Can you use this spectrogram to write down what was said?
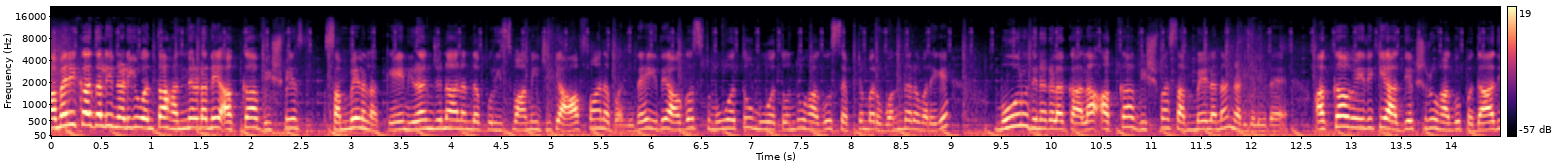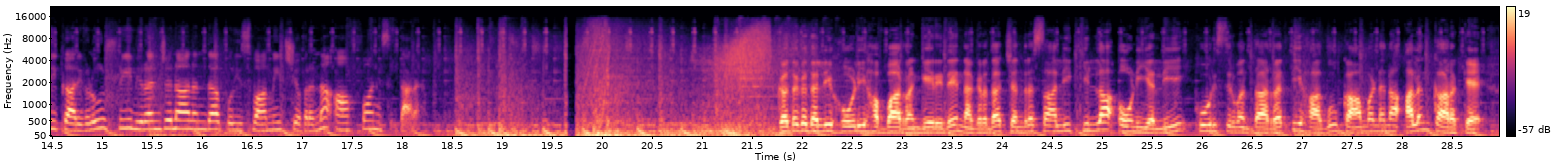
ಅಮೆರಿಕದಲ್ಲಿ ನಡೆಯುವಂತಹ ಹನ್ನೆರಡನೇ ಅಕ್ಕ ವಿಶ್ವ ಸಮ್ಮೇಳನಕ್ಕೆ ನಿರಂಜನಾನಂದಪುರಿ ಸ್ವಾಮೀಜಿಗೆ ಆಹ್ವಾನ ಬಂದಿದೆ. ಇದೇ ಆಗಸ್ಟ್ ಮೂವತ್ತು, ಮೂವತ್ತೊಂದು ಹಾಗೂ ಸೆಪ್ಟೆಂಬರ್ ಒಂದರವರೆಗೆ ಮೂರು ದಿನಗಳ ಕಾಲ ಅಕ್ಕ ವಿಶ್ವ ಸಮ್ಮೇಳನ ನಡೆಯಲಿದೆ. ಅಕ್ಕ ವೇದಿಕೆ ಅಧ್ಯಕ್ಷರು ಹಾಗೂ ಪದಾಧಿಕಾರಿಗಳು ಶ್ರೀ ನಿರಂಜನಾನಂದಪುರಿ ಸ್ವಾಮೀಜಿಯವರನ್ನ ಆಹ್ವಾನಿಸಿದ್ದಾರೆ. ಗದಗದಲ್ಲಿ ಹೋಳಿ ಹಬ್ಬ ರಂಗೇರಿದೆ. ನಗರದ ಚಂದ್ರಸಾಲಿ ಕಿಲ್ಲಾ ಓಣಿಯಲ್ಲಿ ಕೂರಿಸಿರುವಂತಹ ರತಿ ಹಾಗೂ ಕಾಮಣ್ಣನ ಅಲಂಕಾರಕ್ಕೆ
